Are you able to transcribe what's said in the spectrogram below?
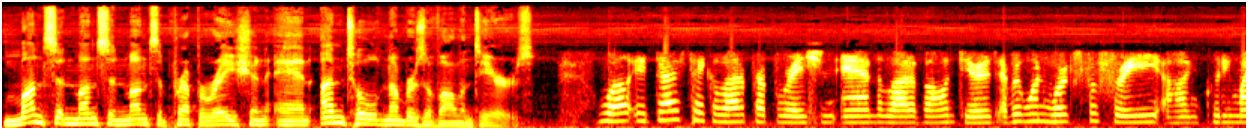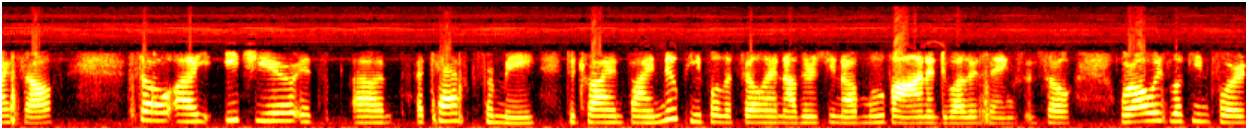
months and months and months of preparation and untold numbers of volunteers. Well, it does take a lot of preparation and a lot of volunteers. Everyone works for free, uh, including myself. So uh, each year it's uh, a task for me to try and find new people to fill in. Others, you know, move on and do other things. And so we're always looking for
